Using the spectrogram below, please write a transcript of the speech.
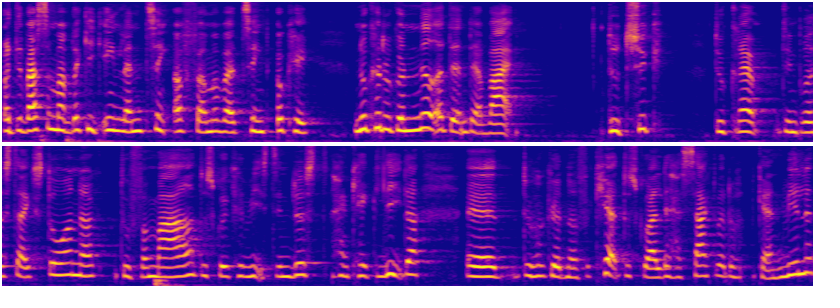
og det var som om, der gik en eller anden ting op for mig, hvor jeg tænkte, okay, nu kan du gå ned ad den der vej. Du er tyk. du er grim, din bryst er ikke store nok, du er for meget, du skulle ikke have vist din lyst, han kan ikke lide dig, øh, du har gjort noget forkert, du skulle aldrig have sagt, hvad du gerne ville.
